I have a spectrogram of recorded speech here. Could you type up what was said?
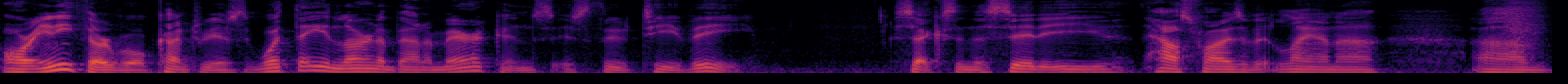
or any third world country, is what they learn about Americans is through TV, Sex in the City, Housewives of Atlanta. Um,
